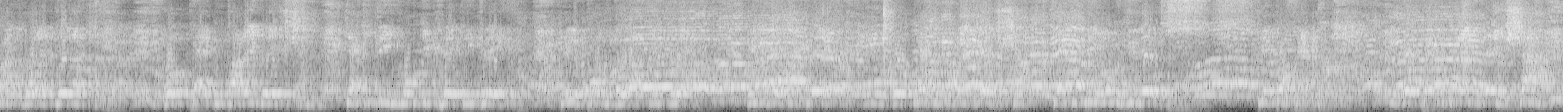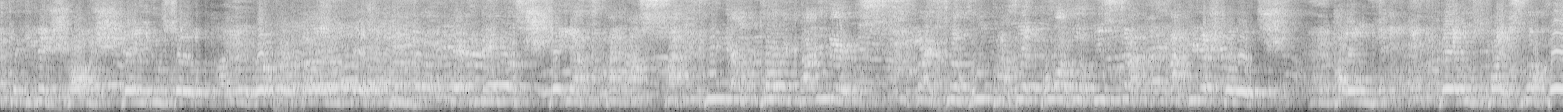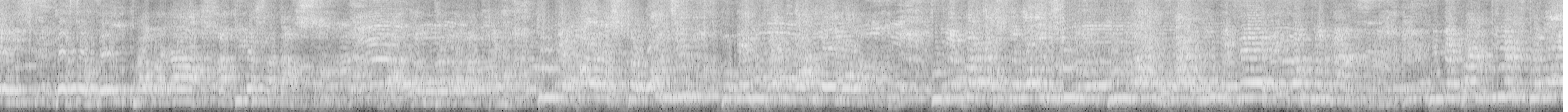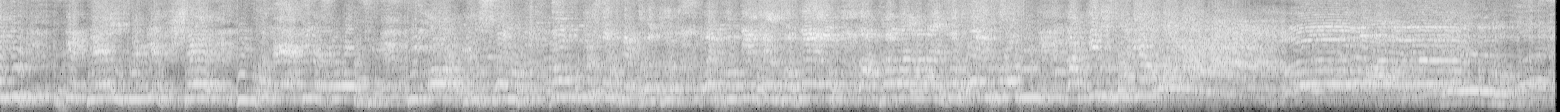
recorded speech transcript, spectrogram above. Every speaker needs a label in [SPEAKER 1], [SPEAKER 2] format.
[SPEAKER 1] utakuwa tena upendo para a igreja, que aqui tem um que crê, que crê, que ele pode curar, que.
